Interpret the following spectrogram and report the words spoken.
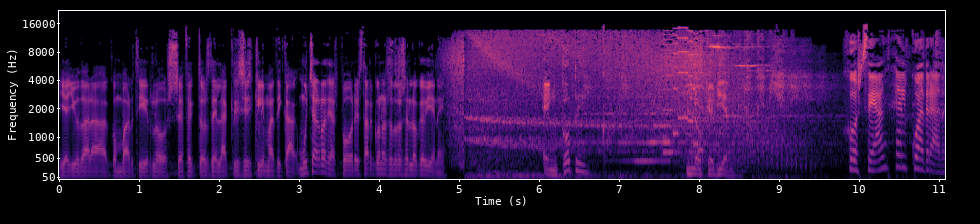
y ayudar a combatir los efectos de la crisis climática. Muchas gracias por estar con nosotros en lo que viene. En Cope, lo que viene. José Ángel Cuadrado.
